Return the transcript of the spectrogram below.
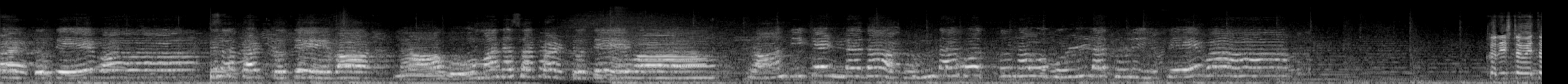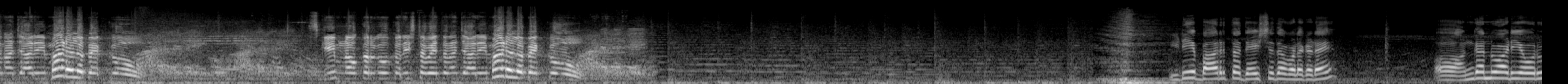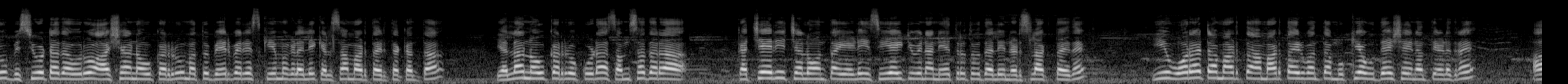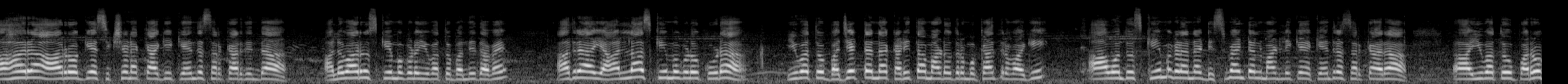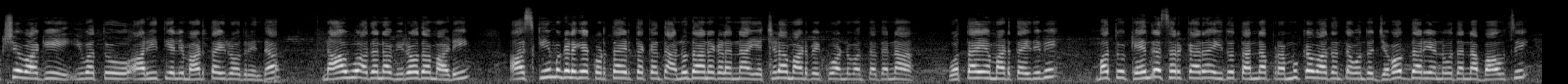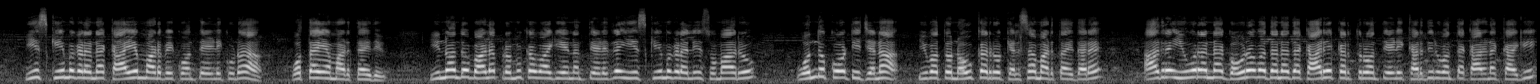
ಕಟ್ಟುತ್ತೇವಾ? ಕಟ್ಟುತ್ತೇವಾ? ನಾವು ಮನಸ ಕಟ್ಟುತ್ತೇವಾ? ಕ್ರಾಂತಿ ಕೆಂಡದ ಕುಂಡ ಹೊತ್ತು ನಾವು ಗುಳ್ಳ ತುಳಿಯುತ್ತೇವಾ? ಕನಿಷ್ಠ ವೇತನ ಜಾರಿ ಮಾಡಲೇಬೇಕು. ಸ್ಕೀಮ್ ನೌಕರಿಗೂ ಕನಿಷ್ಠ ವೇತನ ಜಾರಿ ಮಾಡಲೇಬೇಕು. ಇಡೀ ಭಾರತ ದೇಶದ ಒಳಗಡೆ ಅಂಗನವಾಡಿಯವರು, ಬಿಸಿಯೂಟದವರು, ಆಶಾ ನೌಕರರು ಮತ್ತು ಬೇರೆ ಬೇರೆ ಸ್ಕೀಮ್ಗಳಲ್ಲಿ ಕೆಲಸ ಮಾಡ್ತಾ ಇರ್ತಕ್ಕಂಥ ಎಲ್ಲ ನೌಕರರು ಕೂಡ ಸಂಸದರ ಕಚೇರಿ ಚಲೋ ಅಂತ ಹೇಳಿ ಸಿ ಐ ಟಿ ವಿನ ನೇತೃತ್ವದಲ್ಲಿ ನಡೆಸಲಾಗ್ತಾ ಇದೆ. ಈ ಹೋರಾಟ ಮಾಡ್ತಾ ಮಾಡ್ತಾ ಇರುವಂಥ ಮುಖ್ಯ ಉದ್ದೇಶ ಏನಂತ ಹೇಳಿದ್ರೆ ಆಹಾರ, ಆರೋಗ್ಯ, ಶಿಕ್ಷಣಕ್ಕಾಗಿ ಕೇಂದ್ರ ಸರ್ಕಾರದಿಂದ ಹಲವಾರು ಸ್ಕೀಮುಗಳು ಇವತ್ತು ಬಂದಿದ್ದಾವೆ. ಆದರೆ ಆ ಎಲ್ಲ ಸ್ಕೀಮುಗಳು ಕೂಡ ಇವತ್ತು ಬಜೆಟನ್ನು ಕಡಿತ ಮಾಡೋದ್ರ ಮುಖಾಂತರವಾಗಿ ಆ ಒಂದು ಸ್ಕೀಮ್ಗಳನ್ನು ಡಿಸ್ಮ್ಯಾಂಟಲ್ ಮಾಡಲಿಕ್ಕೆ ಕೇಂದ್ರ ಸರ್ಕಾರ ಇವತ್ತು ಪರೋಕ್ಷವಾಗಿ ಇವತ್ತು ಆ ರೀತಿಯಲ್ಲಿ ಮಾಡ್ತಾ ಇರೋದ್ರಿಂದ ನಾವು ಅದನ್ನು ವಿರೋಧ ಮಾಡಿ, ಆ ಸ್ಕೀಮ್ಗಳಿಗೆ ಕೊಡ್ತಾ ಇರ್ತಕ್ಕಂಥ ಅನುದಾನಗಳನ್ನು ಹೆಚ್ಚಳ ಮಾಡಬೇಕು ಅನ್ನುವಂಥದ್ದನ್ನು ಒತ್ತಾಯ ಮಾಡ್ತಾ ಇದ್ದೀವಿ. ಮತ್ತು ಕೇಂದ್ರ ಸರ್ಕಾರ ಇದು ತನ್ನ ಪ್ರಮುಖವಾದಂಥ ಒಂದು ಜವಾಬ್ದಾರಿ ಅನ್ನುವುದನ್ನು ಭಾವಿಸಿ ಈ ಸ್ಕೀಮ್ಗಳನ್ನು ಕಾಯಂ ಮಾಡಬೇಕು ಅಂತ ಹೇಳಿ ಕೂಡ ಒತ್ತಾಯ ಮಾಡ್ತಾ ಇದ್ದೀವಿ. ಇನ್ನೊಂದು ಭಾಳ ಪ್ರಮುಖವಾಗಿ ಏನಂತ ಹೇಳಿದರೆ ಈ ಸ್ಕೀಮ್ಗಳಲ್ಲಿ ಸುಮಾರು ಒಂದು ಕೋಟಿ ಜನ ಇವತ್ತು ನೌಕರರು ಕೆಲಸ ಮಾಡ್ತಾ ಇದ್ದಾರೆ. ಆದರೆ ಇವರನ್ನು ಗೌರವಧನದ ಕಾರ್ಯಕರ್ತರು ಅಂತೇಳಿ ಕರೆದಿರುವಂಥ ಕಾರಣಕ್ಕಾಗಿ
